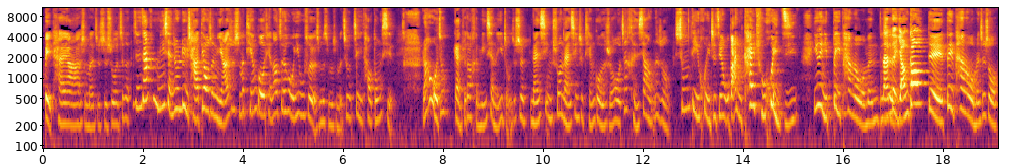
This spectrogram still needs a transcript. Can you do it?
备胎啊什么，就是说这个人家明显就是绿茶吊着你啊，就什么舔狗舔到最后一无所有，什么什么什么，就这一套东西。然后我就感觉到很明显的一种，就是男性说男性是舔狗的时候，这很像那种兄弟会之间，我把你开除会籍，因为你背叛了我们男的阳刚，对，背叛了我们这种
